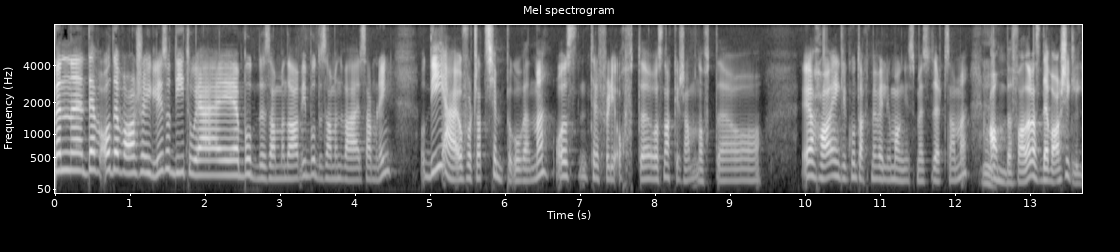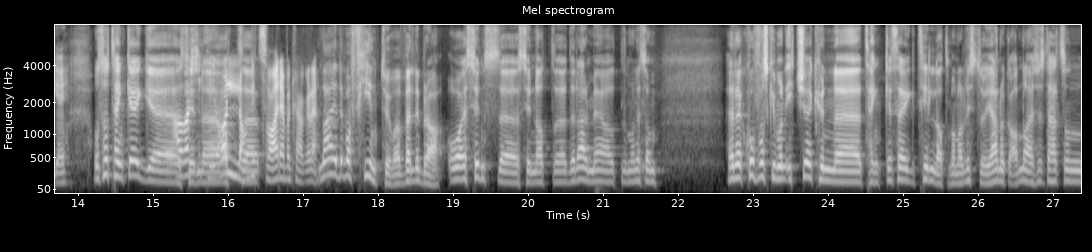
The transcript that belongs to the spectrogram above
Men, eh, det, og det var så hyggelig, så de to jeg bodde sammen da Vi bodde sammen hver samling. Og de er jo fortsatt kjempegod venn med. Og treffer de ofte og snakker sammen ofte. Og jeg har egentlig kontakt med veldig mange som jeg studerte sammen med. Mm. Anbefaler, altså. Det var skikkelig gøy. Og så tenker jeg, uh, Ja, det var skikkelig, det var eh, langt svar, jeg beklager det. Nei, det var fint, Tuva. Veldig bra. Og jeg syns uh, synd at det der med at man liksom Eller hvorfor skulle man ikke kunne tenke seg til at man har lyst til å gjøre noe annet? Jeg syns det er helt sånn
